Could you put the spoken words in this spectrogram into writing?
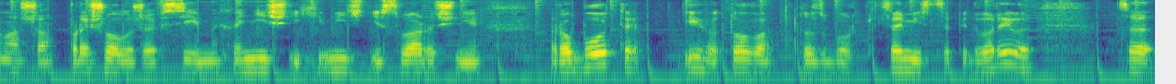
Наша пройшов вже всі механічні, хімічні, сварочні роботи і готова до зборки. Це місце підварили. Це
